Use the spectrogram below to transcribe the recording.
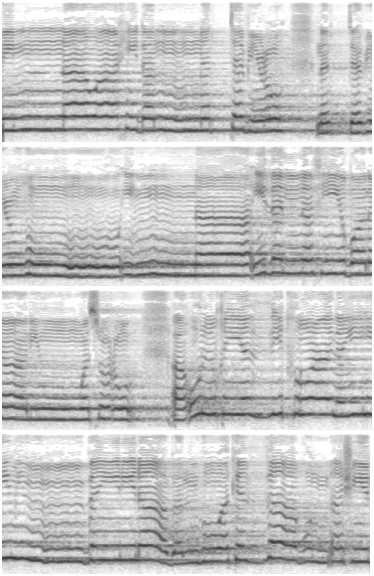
منا واحدا نتبعه نتبعه إنا إذا لفي ضلال وسعر. ألقي الذكر عليه من بيننا بل هو كذاب أشر.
